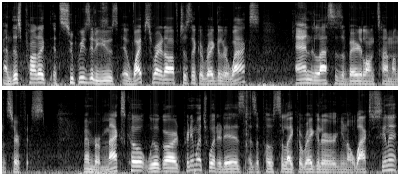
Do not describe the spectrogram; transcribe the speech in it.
And this product, it's super easy to use. It wipes right off just like a regular wax and it lasts a very long time on the surface. Remember, Max Coat Wheel Guard, pretty much what it is, as opposed to like a regular, you know, wax sealant,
